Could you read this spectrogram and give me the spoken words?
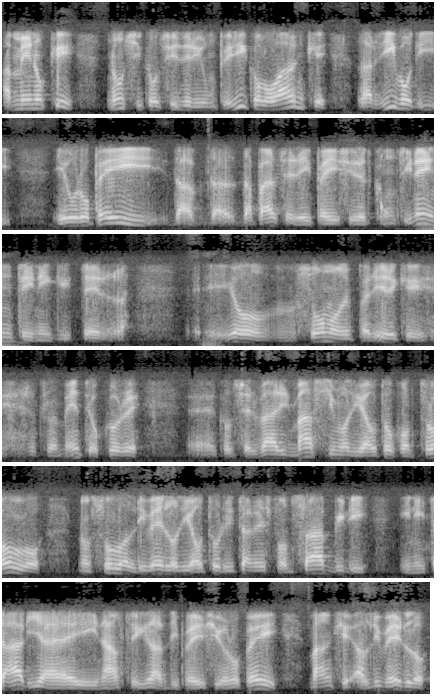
a meno che non si consideri un pericolo anche l'arrivo di europei da, da, da parte dei paesi del continente in Inghilterra. Io sono del parere che naturalmente occorre eh, conservare il massimo di autocontrollo non solo a livello di autorità responsabili in Italia e in altri grandi paesi europei, ma anche a livello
